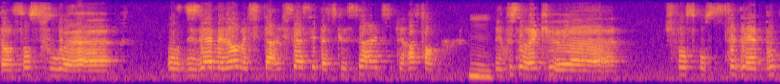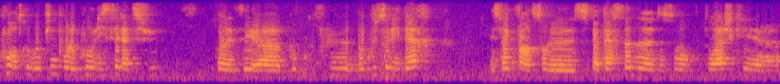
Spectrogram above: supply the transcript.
dans le sens où on se disait mais non mais si t'arrives ça c'est parce que ça, etc. Enfin, mm. du coup c'est vrai que je pense qu'on s'aidait beaucoup entre copines pour le coup au lycée là-dessus. On était euh, beaucoup plus, beaucoup solidaires. Et c'est vrai que sur le, si la personne de son entourage qui est, euh,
